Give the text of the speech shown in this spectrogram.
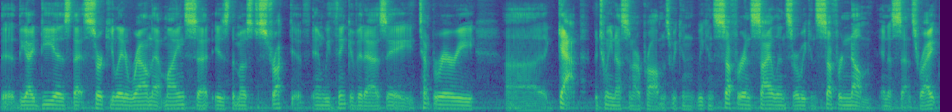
the, the ideas that circulate around that mindset is the most destructive. And we think of it as a temporary uh, gap between us and our problems. We can we can suffer in silence or we can suffer numb in a sense, right?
